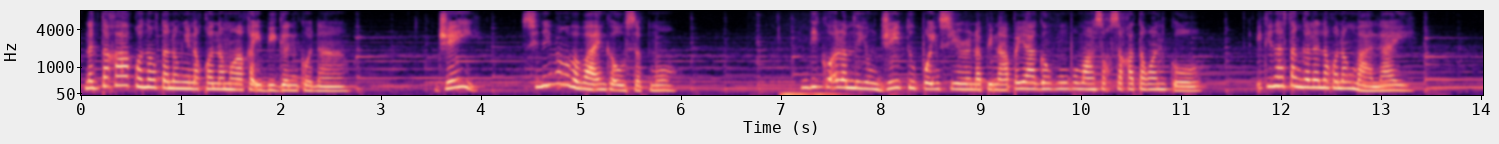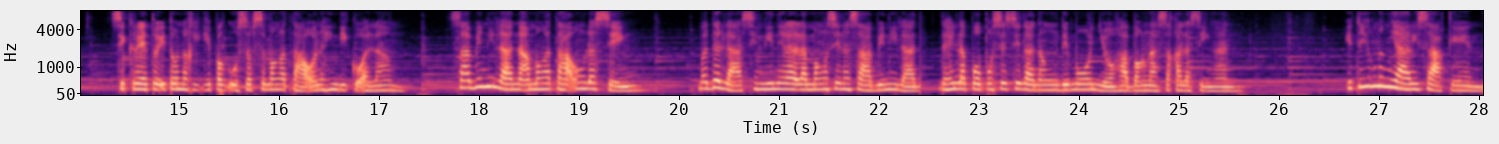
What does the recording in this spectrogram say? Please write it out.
Nagtaka ako nang tanungin ako ng mga kaibigan ko na, Jay, sino yung mga babaeng kausap mo? Hindi ko alam na yung J 2.0 na pinapayagan kong pumasok sa katawan ko, itinatanggalan ako ng malay. Sikreto itong nakikipag-usap sa mga tao na hindi ko alam. Sabi nila na ang mga taong lasing Madalas, hindi nila alam mga sinasabi nila dahil napoposes sila ng demonyo habang nasa kalasingan. Ito yung nangyari sa akin.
